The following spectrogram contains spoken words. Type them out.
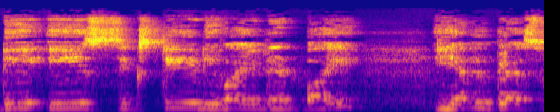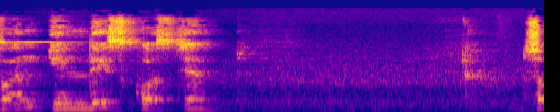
d is 60 divided by n plus 1 in this question. So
